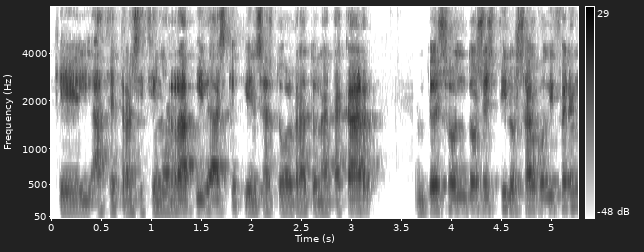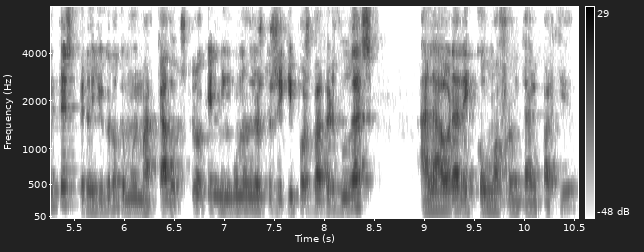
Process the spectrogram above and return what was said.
que hace transiciones rápidas, que piensas todo el rato en atacar. Entonces son dos estilos algo diferentes, pero yo creo que muy marcados. Creo que en ninguno de los dos equipos va a haber dudas a la hora de cómo afrontar el partido.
